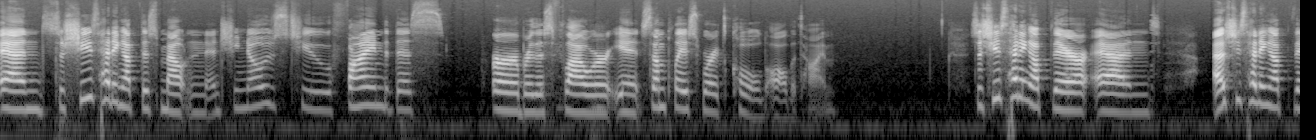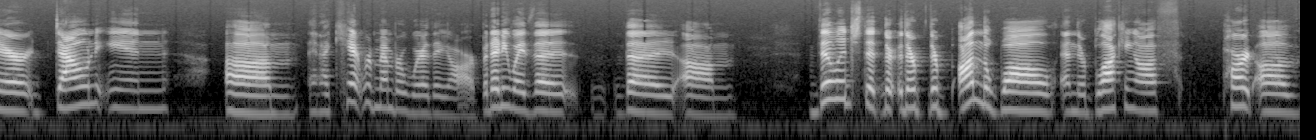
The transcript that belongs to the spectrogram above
And so she's heading up this mountain, and she knows to find this herb or this flower in some place where it's cold all the time. So she's heading up there, and as she's heading up there, down in, um, and I can't remember where they are, but anyway, the the um, village that they're they're they're on the wall and they're blocking off part of.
